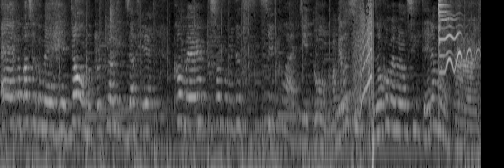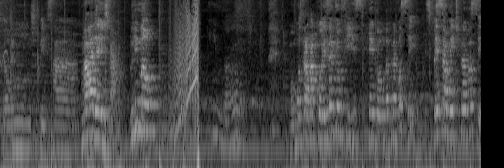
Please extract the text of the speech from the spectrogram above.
é, que eu possa comer redondo? Porque hoje o desafio é comer só comidas circulares. Redondo, uma melancia. Vocês vão comer a melancia inteira, mãe? Ah, então deixa eu pensar. Uma laranja. Limão. Vou mostrar uma coisa que eu fiz redonda pra você. Especialmente pra você.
